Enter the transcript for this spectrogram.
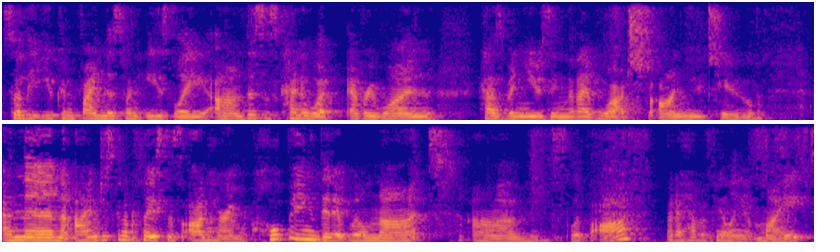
so that you can find this one easily. Um, this is kind of what everyone has been using that I've watched on YouTube. And then I'm just gonna place this on here. I'm hoping that it will not um, slip off, but I have a feeling it might.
